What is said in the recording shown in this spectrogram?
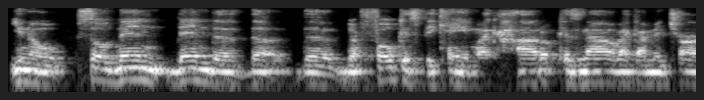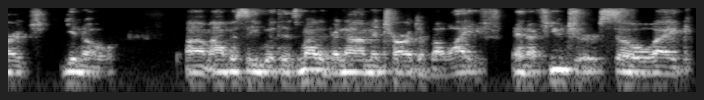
You know, so then, then the, the, the, the focus became like, how to, cause now like I'm in charge, you know, um, obviously with his mother, but now I'm in charge of a life and a future. So like,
